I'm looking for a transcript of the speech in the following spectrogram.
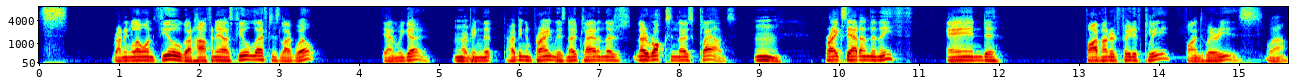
S- running low on fuel, got half an hour's fuel left. Is like, well, down we go, hoping that, hoping and praying there's no cloud in those, no rocks in those clouds. Breaks out underneath and uh, 500 feet of clear, finds where he is. Wow.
